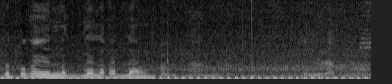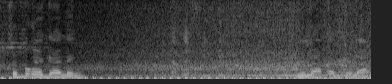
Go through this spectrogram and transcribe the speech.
Ba't po kayo naglalakad lang? Pagod namin. Nahihirapan ako. Saan po kayo galing? Batangas City. Nilakad nyo lang?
